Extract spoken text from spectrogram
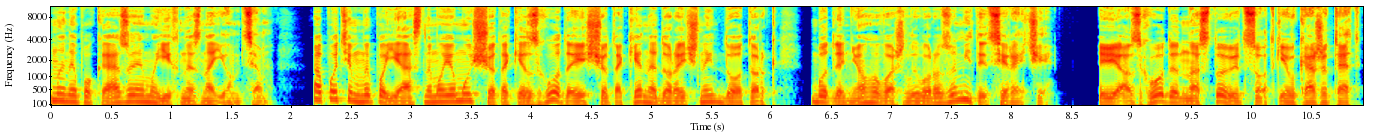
Ми не показуємо їх незнайомцям, а потім ми пояснимо йому, що таке згода і що таке недоречний доторк, бо для нього важливо розуміти ці речі. Я згоден на сто відсотків, каже Тед.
